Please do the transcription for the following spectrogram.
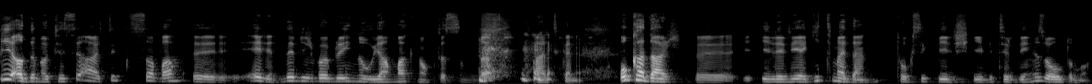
bir adım ötesi artık sabah e, elinde bir böbreğinle uyanmak noktasında artık hani o kadar e, ileriye gitmeden toksik bir ilişkiyi bitirdiğiniz oldu mu?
